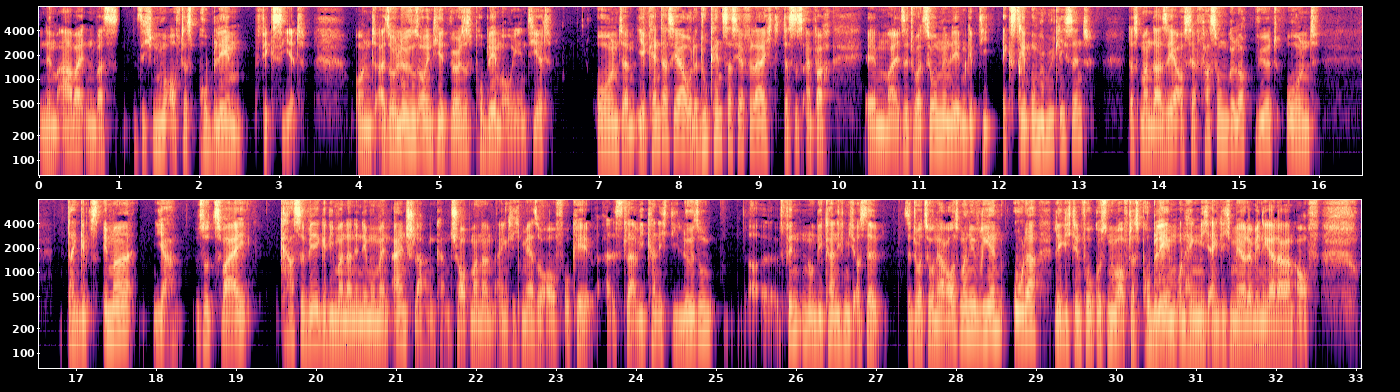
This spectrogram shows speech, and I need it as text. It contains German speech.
einem Arbeiten, was sich nur auf das Problem fixiert. Und also lösungsorientiert versus problemorientiert. Und ähm, ihr kennt das ja, oder du kennst das ja vielleicht, dass es einfach ähm, mal Situationen im Leben gibt, die extrem ungemütlich sind, dass man da sehr aus der Fassung gelockt wird und dann gibt's immer, ja, so zwei krasse Wege, die man dann in dem Moment einschlagen kann. Schaut man dann eigentlich mehr so auf, okay, alles klar, wie kann ich die Lösung äh, finden und wie kann ich mich aus der Situation herausmanövrieren oder lege ich den Fokus nur auf das Problem und hänge mich eigentlich mehr oder weniger daran auf.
